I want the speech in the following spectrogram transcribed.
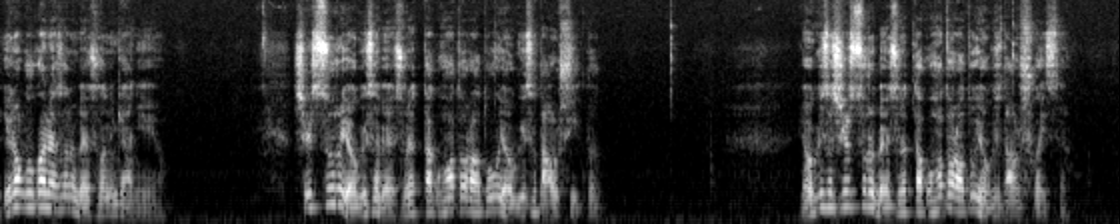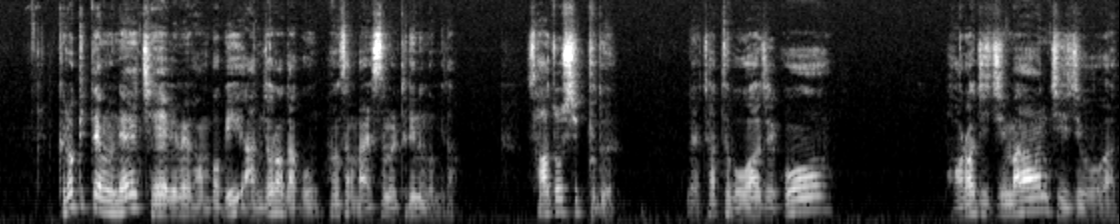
이런 구간에서는 매수하는 게 아니에요. 실수로 여기서 매수를 했다고 하더라도 여기서 나올 수 있고요. 여기서 실수로 매수를 했다고 하더라도 여기서 나올 수가 있어요. 그렇기 때문에 제 매매 방법이 안전하다고 항상 말씀을 드리는 겁니다. 사조시푸드. 네, 차트 모아지고 벌어지지만 지지 구간.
